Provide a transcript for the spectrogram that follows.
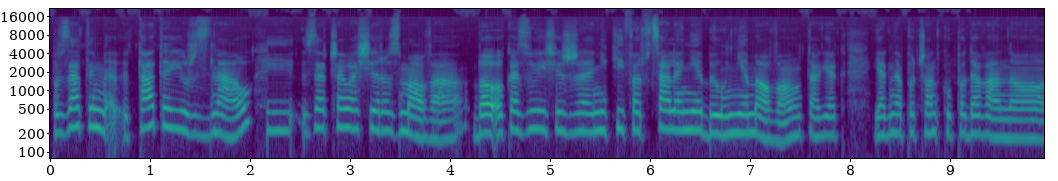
Poza tym e, tatę już znał i zaczęła się rozmowa, bo okazuje się, że Nikifor wcale nie był niemową, tak jak, jak na początku podawano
